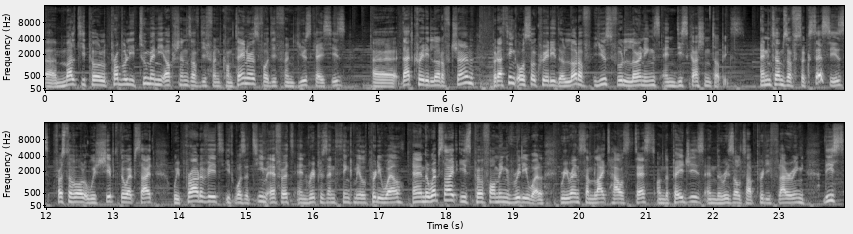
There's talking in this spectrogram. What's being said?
uh, multiple, probably too many options of different containers for different use cases. Uh, that created a lot of churn, but I think also created a lot of useful learnings and discussion topics. And in terms of successes, first of all, we shipped the website. We're proud of it. It was a team effort and represent ThinkMill pretty well. And the website is performing really well. We ran some Lighthouse tests on the pages and the results are pretty flattering. This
